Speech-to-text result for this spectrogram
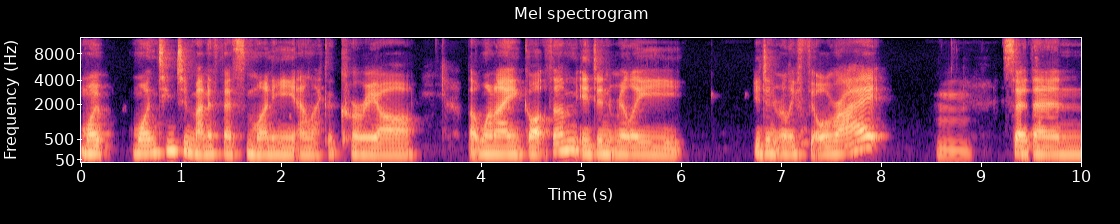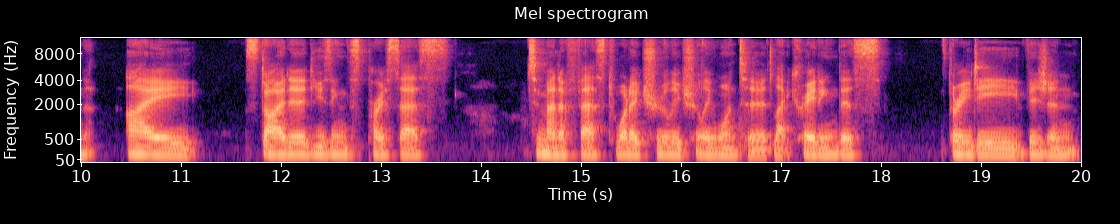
want, wanting to manifest money and like a career. But when I got them, it didn't really it didn't really feel right. Hmm. So then I started using this process to manifest what I truly, truly wanted, like creating this 3D vision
